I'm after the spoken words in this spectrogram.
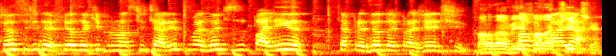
chance de defesa aqui para o nosso Titiarito, mas antes o Palhinha se apresenta aí pra gente. Fala, Davi. Salve, fala, Palha. Titia.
